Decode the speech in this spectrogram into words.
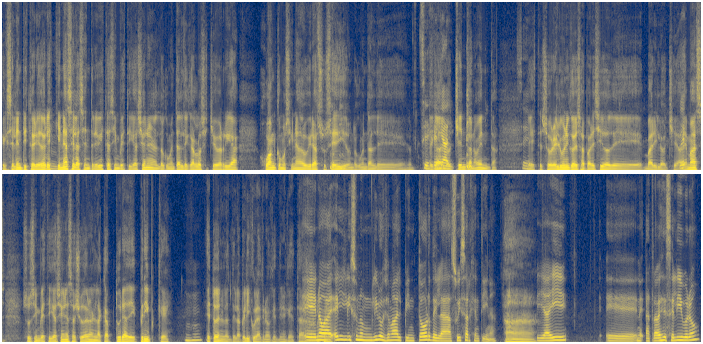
excelente historiador, Mm. es quien hace las entrevistas e investigaciones en el documental de Carlos Echeverría, Juan como si nada hubiera sucedido, un documental de Sí, del genial. 80, 90. sí. este, sobre el único desaparecido de Bariloche. Además, sus investigaciones ayudaron en la captura de Pripke. Esto en la- de la película creo que tiene que estar. Eh, no, él hizo un, un libro que se llamaba El pintor de la Suiza Argentina. Ah, Y ahí, eh, a través de ese libro,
